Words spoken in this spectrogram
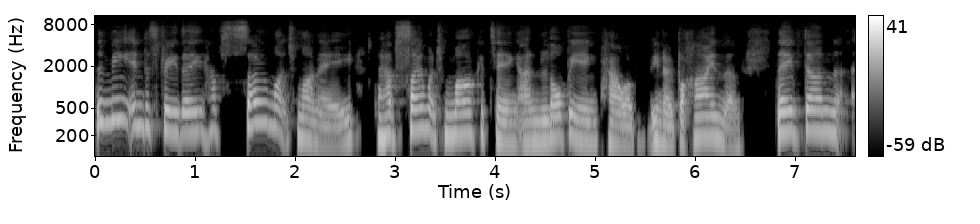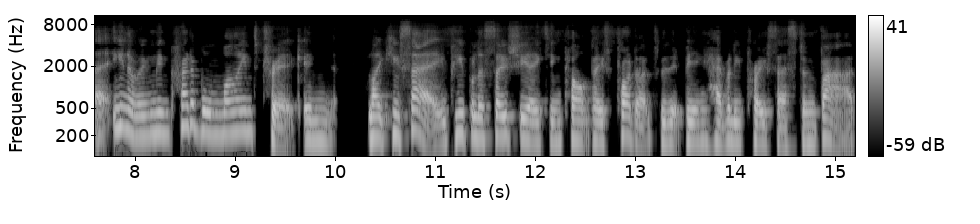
the meat industry they have so much money they have so much marketing and lobbying power you know behind them they've done uh, you know an incredible mind trick in like you say, people associating plant based products with it being heavily processed and bad.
